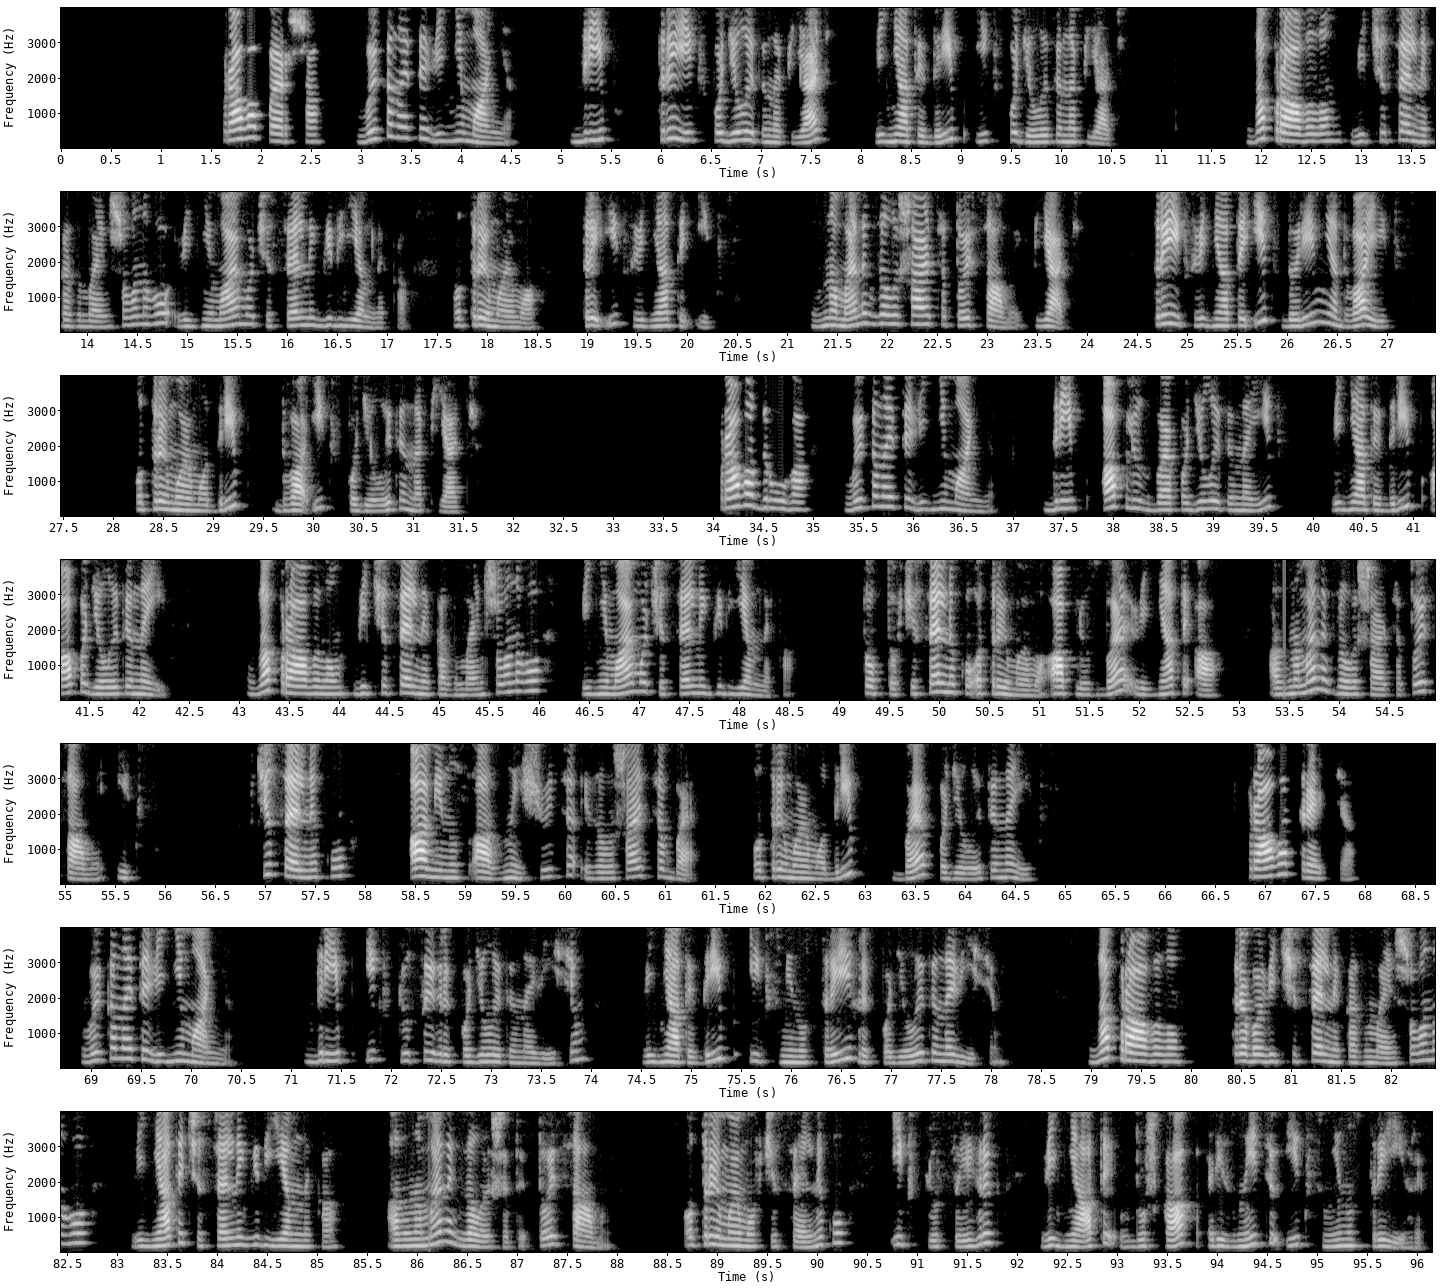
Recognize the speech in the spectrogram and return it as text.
Права перша. Виконайте віднімання. Дріб 3х поділити на 5, відняти дріб х поділити на 5. За правилом від чисельника зменшуваного віднімаємо чисельник від'ємника. Отримаємо 3х відняти х. Знаменник залишається той самий 5. 3х відняти х дорівнює 2х. Отримуємо дріб 2х поділити на 5. Права друга. Виконайте віднімання. Дріб а плюс b поділити на х, відняти дріб а поділити на х. За правилом від чисельника зменшуваного віднімаємо чисельник від'ємника. Тобто в чисельнику отримуємо а плюс b відняти а, а знаменник залишається той самий х. В чисельнику а мінус а знищується і залишається b. Отримуємо дріб b поділити на х. Вправа третя. Виконайте віднімання. Дріб х плюс y поділити на 8, відняти дріб х мінус 3y поділити на 8. За правилом, треба від чисельника зменшуваного відняти чисельник від'ємника. а знаменник залишити той самий. Отримуємо в чисельнику х плюс y відняти в дужках різницю х мінус 3y,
